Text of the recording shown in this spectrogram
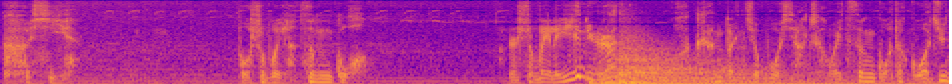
可惜，不是为了曾国，而是为了一个女人。我根本就不想成为曾国的国君。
